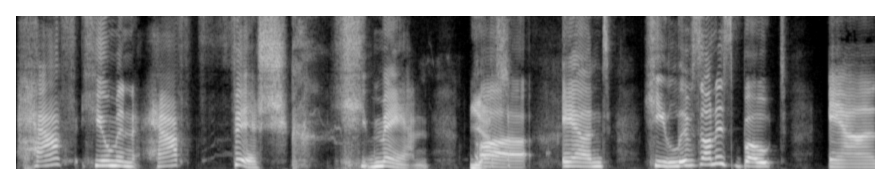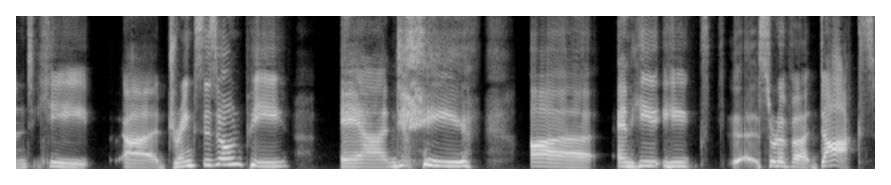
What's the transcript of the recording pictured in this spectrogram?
half human, half fish man. Yes. Uh, and he lives on his boat and he uh, drinks his own pee and he uh, and he he uh, sort of uh, docks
